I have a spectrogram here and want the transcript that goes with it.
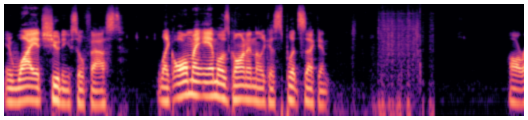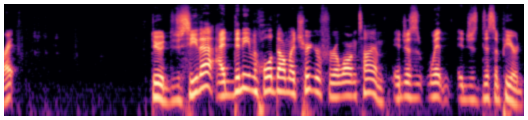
and why it's shooting so fast. Like, all my ammo is gone in like a split second. Alright. Dude, did you see that? I didn't even hold down my trigger for a long time. It just went, it just disappeared.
